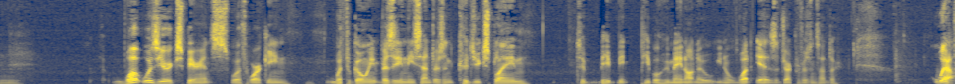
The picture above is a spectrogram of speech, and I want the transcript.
Mm. What was your experience with working, with going visiting these centres, and could you explain to be, be- people who may not know, you know, what is a direct provision centre? Well,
